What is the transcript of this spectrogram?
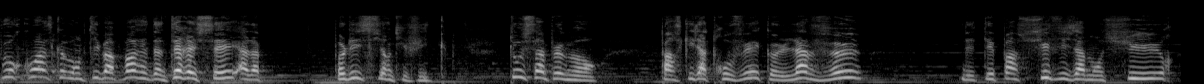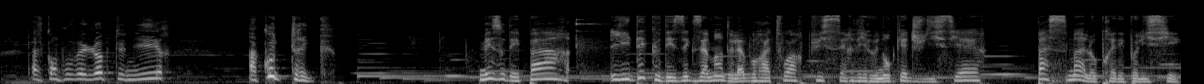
Pourquoi est-ce que mon petit papa s'est intéressé à la police scientifique? Tout simplement parce qu'il a trouvé que l'aveu n'était pas suffisamment sûr parce qu'on pouvait l'obtenir à coup de trick. Mais au départ, l'idée que des examens de laboratoire puissent servir une enquête judiciaire passe mal auprès des policiers.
